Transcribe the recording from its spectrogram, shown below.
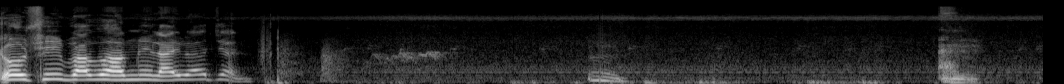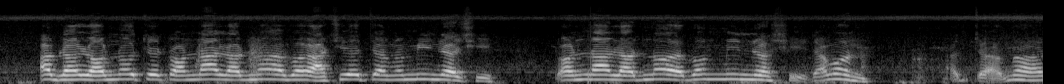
তৌশিক বাবু, আপনি লাইভে আছেন? আপনার লগ্ন হচ্ছে টন্না লগ্ন এবং রাশি হচ্ছে আপনার মিন রাশি। টন্না লগ্ন এবং মিন রাশি, কেমন? আচ্ছা আপনার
